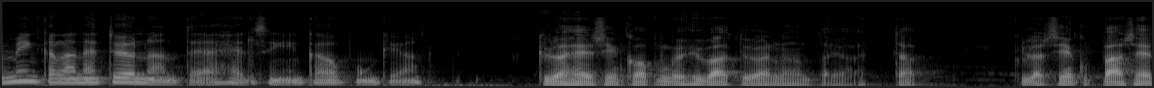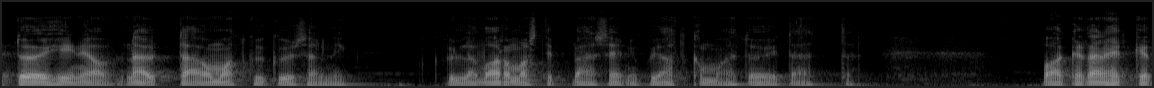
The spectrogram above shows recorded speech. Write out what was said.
Minkälainen työnantaja Helsingin kaupunki on? Kyllä Helsingin kaupunki on hyvä työnantaja. Että kyllä siihen kun pääsee töihin ja näyttää omat kykynsä, niin kyllä varmasti pääsee niin jatkamaan töitä. Että vaikka tämän hetken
